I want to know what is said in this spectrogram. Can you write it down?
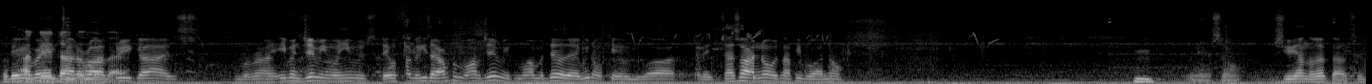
But they already get it done, tried to rob three it. guys from around. Even Jimmy, when he was, they were fucking. He's like, I'm from, I'm Jimmy from Armadillo. There, we don't care who you are. They, that's how I know it's not people I know. Hmm. Yeah, so just be on the lookout too.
